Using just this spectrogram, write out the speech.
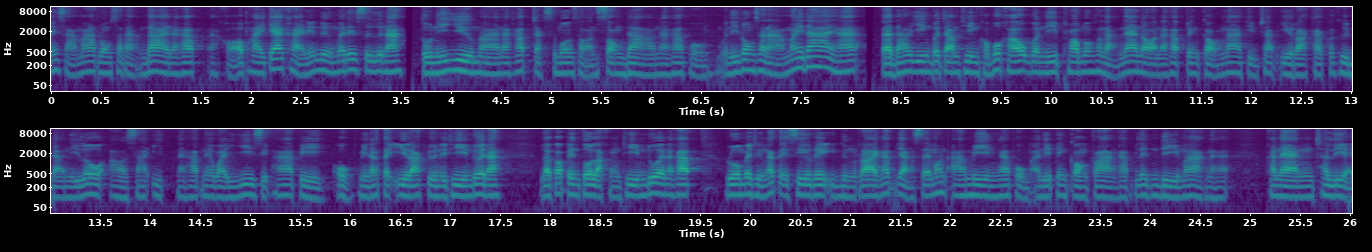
ไม่สามารถลงสนามได้นะครับ ขออภัยแก้ไขนิดนึงไม่ได้ซื้อนะ ตัวนี้ยืมมานะครับจากสโมสรซองดาวนะครับผมวันนี้ลงสนามไม่ได้ฮะแต่ดาวยิงประจำทีมของพวกเขาวันนี้พร้อมลงสนามแน่นอนนะครับ เป็นกองหน้าทีมชาติอิรักครับก็คือดานิโลอัลซาอิดนะครับในวัย 25 ปี โอ้ มีนักเตะอิรักอยู่ในทีมด้วยนะ แล้วก็เป็นตัวหลักของทีมด้วยนะครับ รวมไปถึงนักเตะซีเรียอีกหนึ่งรายครับ อย่างไซมอนอาร์มีนครับผม อันนี้เป็นกองกลางครับ เล่นดีมากนะฮะ คะแนนเฉลี่ย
